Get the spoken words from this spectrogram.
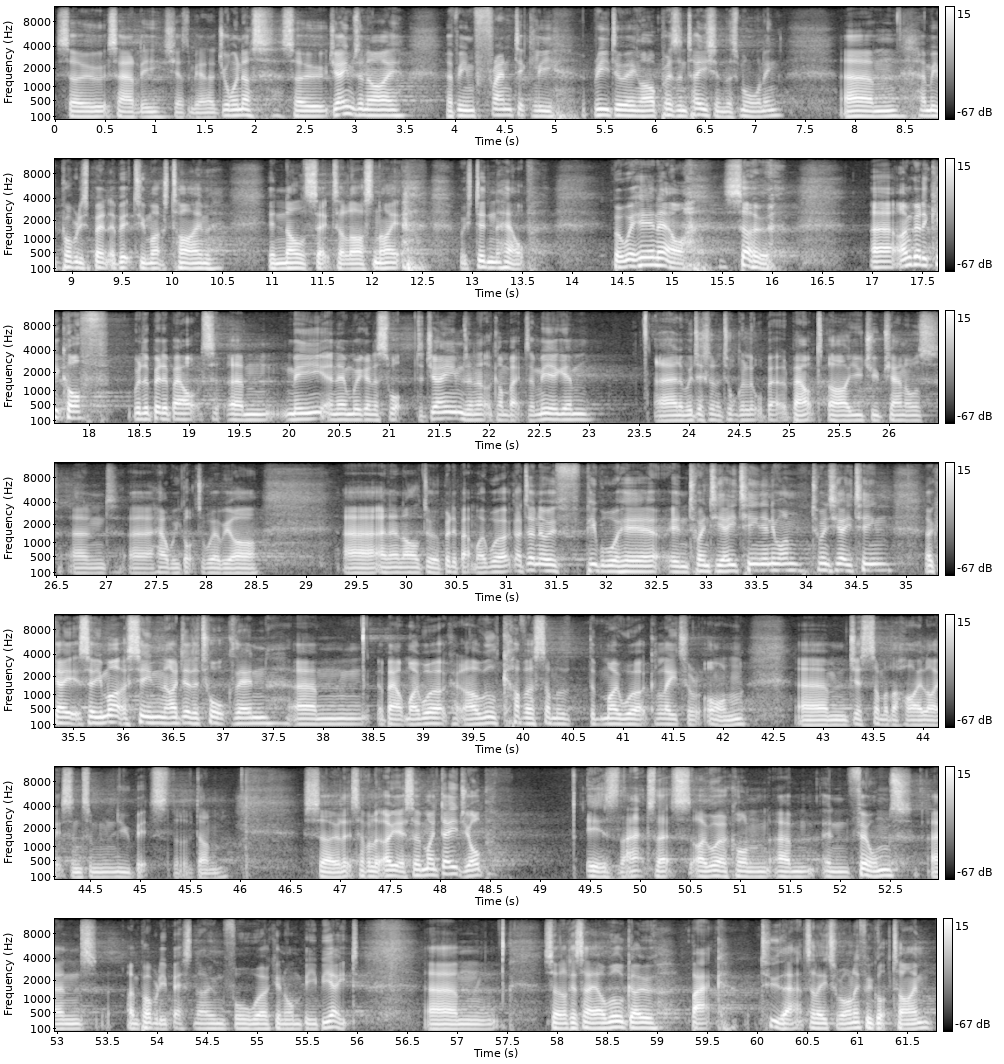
So sadly, she hasn't been able to join us. So James and I have been frantically redoing our presentation this morning. Um, and we probably spent a bit too much time in null sector last night, which didn't help. But we're here now. So uh, I'm going to kick off with a bit about um, me, and then we're going to swap to James, and it'll come back to me again. And we're just going to talk a little bit about our YouTube channels and uh, how we got to where we are Uh, and then I'll do a bit about my work. I don't know if people were here in 2018, anyone? 2018? Okay, so you might have seen I did a talk then um, about my work, and I will cover some of the, my work later on, um, just some of the highlights and some new bits that I've done. So let's have a look. Oh yeah, so my day job is that. That's I work on um, in films, and I'm probably best known for working on BB-8. So like I say, I will go back to that later on if we've got time.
